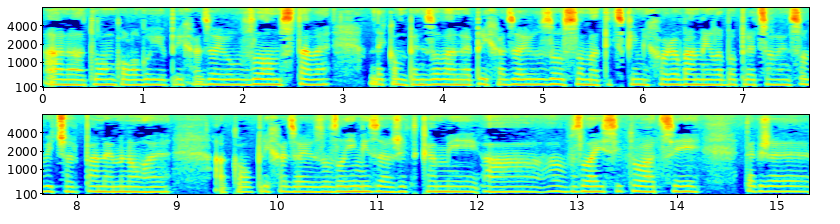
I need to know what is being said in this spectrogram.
a na tú onkológiu prichádzajú v zlom stave, dekompenzované, prichádzajú so somatickými chorobami, lebo predsa len sú vyčerpané mnohé ako prichádzajú so zlými zážitkami a v zlej situácii. Takže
